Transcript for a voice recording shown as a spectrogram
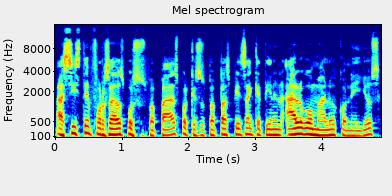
asisten forzados por sus papás, porque sus papás piensan que tienen algo malo con ellos,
